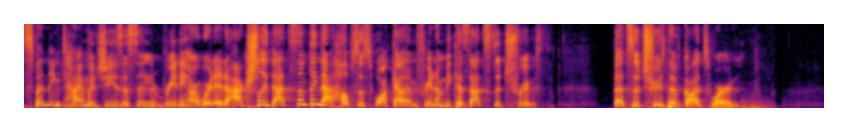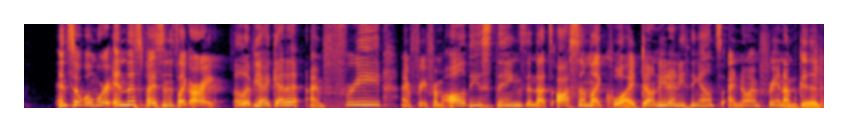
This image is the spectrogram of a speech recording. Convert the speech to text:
spending time with Jesus and reading our word, it actually that's something that helps us walk out in freedom because that's the truth. That's the truth of God's word. And so when we're in this place and it's like, all right, Olivia, I get it. I'm free. I'm free from all these things, and that's awesome. Like, cool. I don't need anything else. I know I'm free and I'm good.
